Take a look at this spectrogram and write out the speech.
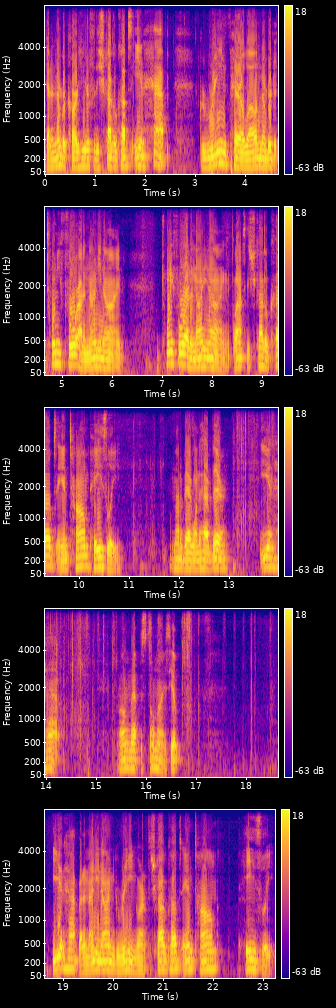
got a number card here for the Chicago Cubs, Ian Happ. Green parallel, numbered 24 out of 99. 24 out of 99. Going out to the Chicago Cubs and Tom Paisley. Not a bad one to have there. Ian Happ. Wrong Met, but still nice. Yep. Ian Happ at a 99 green going out to the Chicago Cubs and Tom Paisley.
